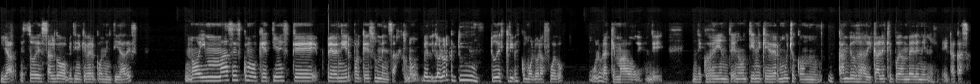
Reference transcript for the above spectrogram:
ya, esto es algo que tiene que ver con entidades. No, y más es como que tienes que prevenir porque es un mensaje, ¿no? El olor que tú, tú describes como olor a fuego, olor a quemado de, de corriente no tiene que ver mucho con cambios radicales que puedan ver en la casa.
